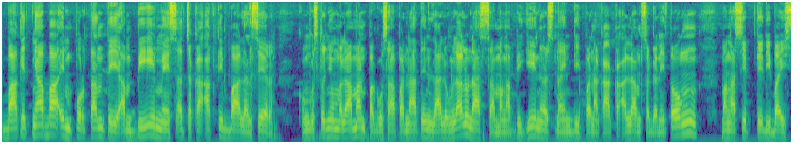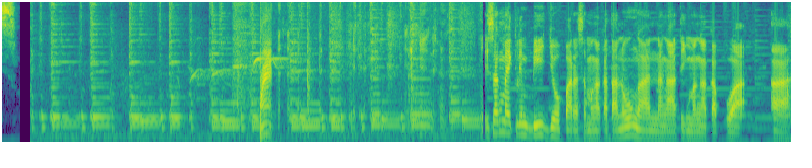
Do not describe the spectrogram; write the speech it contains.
Bakit nga ba importante ang BMS at saka active balancer? Kung gusto nyo malaman, pag-usapan natin lalong-lalo na sa mga beginners na hindi pa nakakaalam sa ganitong mga safety device. Isang maikling video para sa mga katanungan ng ating mga kapwa ah,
